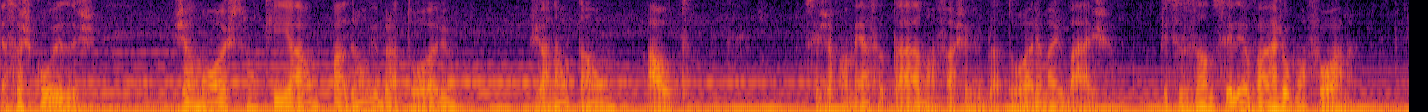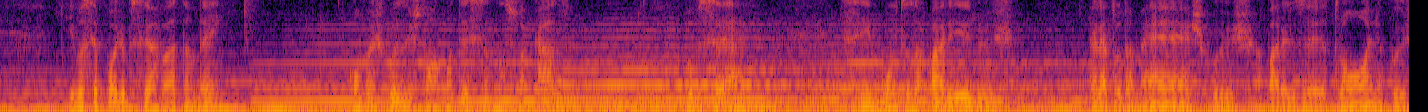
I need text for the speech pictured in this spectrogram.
Essas coisas já mostram que há um padrão vibratório já não tão alto. Você já começa a estar numa faixa vibratória mais baixa, precisando se elevar de alguma forma. E você pode observar também como as coisas estão acontecendo na sua casa. Observe se muitos aparelhos eletrodomésticos, aparelhos eletrônicos,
